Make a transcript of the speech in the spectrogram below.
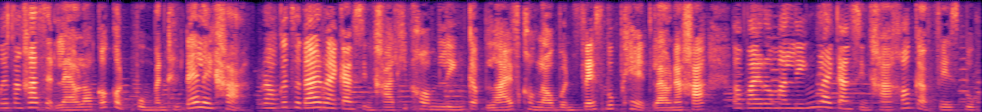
เมื่อตั้งค่าเสร็จแล้วเราก็กดปุ่มบันทึกได้เลยค่ะ เราก็จะได้รายการสินค้าที่พร้อมลิงก์กับไลฟ์ของเราบน Facebook Page แล้วนะคะ ต่อไปเรามาลิงก์รายการสินค้าเข้ากับ Facebook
